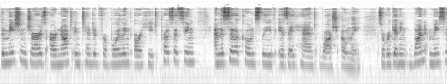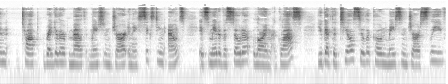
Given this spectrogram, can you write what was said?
The mason jars are not intended for boiling or heat processing, and the silicone sleeve is a hand wash only. So we're getting one mason top regular mouth mason jar in a 16 ounce. It's made of a soda lime glass. You get the teal silicone mason jar sleeve,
